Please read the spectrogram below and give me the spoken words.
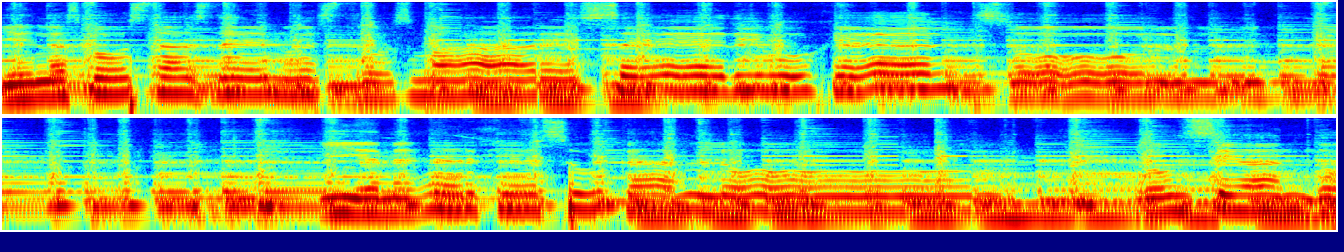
y en las costas de nuestros mares se dibuja el sol y emerge su calor bronceando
